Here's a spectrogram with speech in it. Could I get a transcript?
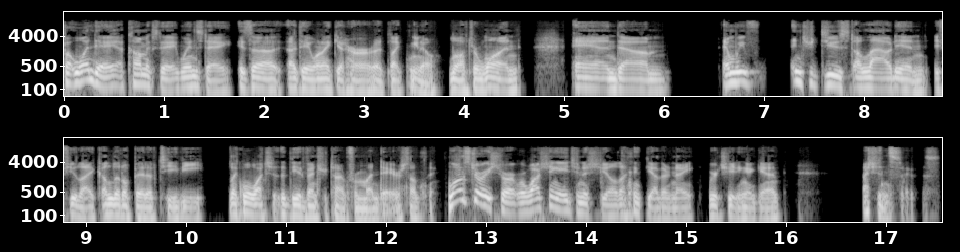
but one day, a comics day, Wednesday, is a, a day when I get her at like, you know, a little after one. And, um, and we've introduced, allowed in, if you like, a little bit of TV. Like we'll watch the Adventure Time from Monday or something. Long story short, we're watching Agent of S.H.I.E.L.D. I think the other night we were cheating again. I shouldn't say this,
